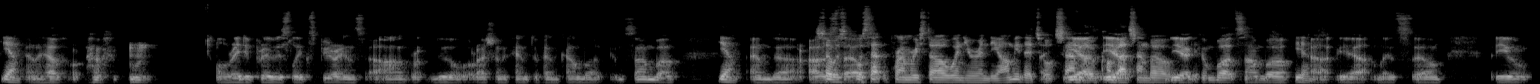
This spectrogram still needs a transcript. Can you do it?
Yeah. And I have already previously experienced uh, do Russian hand-to-hand combat in sambo. Yeah. And uh, So was, styles. was that the primary style when you were in the army? They taught sambo, Yeah, combat yeah, sambo. yeah, combat sambo. Yeah. uh, yeah. Let's um, you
